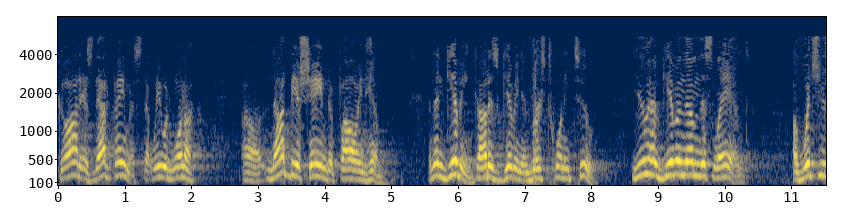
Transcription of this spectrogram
God is that famous, that we would want to uh, not be ashamed of following Him. And then giving. God is giving in verse 22. You have given them this land of which you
